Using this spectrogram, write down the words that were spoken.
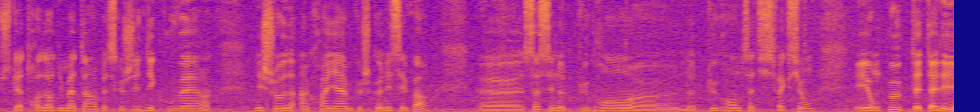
jusqu'à 3h du matin parce que j'ai découvert des choses incroyables que je ne connaissais pas, euh, ça c'est notre plus grande satisfaction. Et on peut peut-être aller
